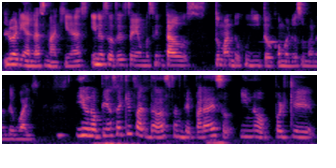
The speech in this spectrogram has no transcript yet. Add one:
lo harían las máquinas y nosotros estaríamos sentados tomando juguito como los humanos de Wally. Y uno piensa que falta bastante para eso y no, porque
